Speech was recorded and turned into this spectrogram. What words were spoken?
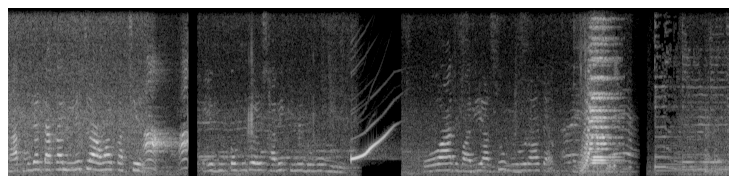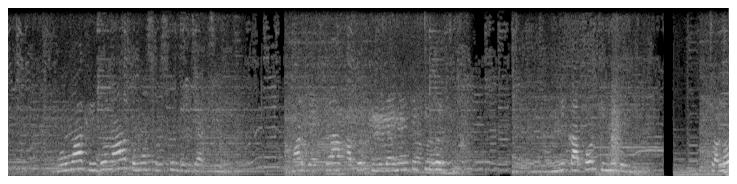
সাত হাজার টাকা নিয়েছে আমার কাছে। এই দুর্গা পুজোয় শাড়ি কিনে দেবো বলে। ও আজ বাড়ি আসুক ওর আজ বৌমা, কেঁদো না, তোমার শ্বশুর বেঁচে আছে। আমার ব্যাগটা কাপড় কিনে দেয় না এতে কি হয়েছে? আমি কাপড় কিনে দেবো। চলো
